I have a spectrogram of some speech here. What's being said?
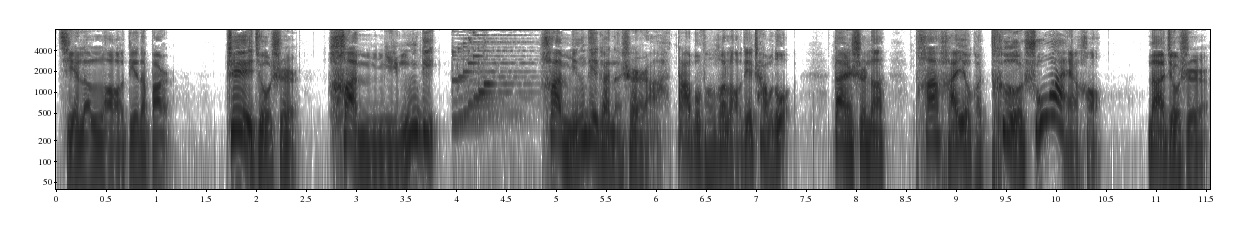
接了老爹的班这就是汉明帝。汉明帝干的事儿啊，大部分和老爹差不多，但是呢，他还有个特殊爱好。那就是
